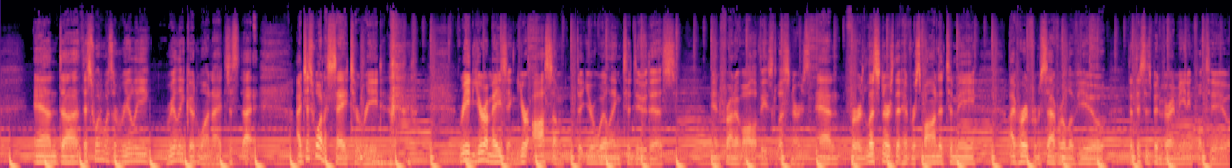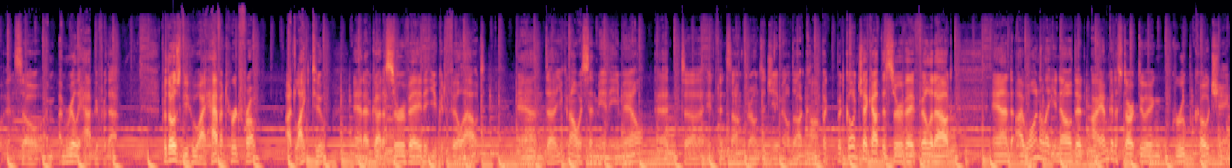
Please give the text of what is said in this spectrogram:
And uh, this one was a really, really good one. I just, I, I just want to say to Reed, Reed, you're amazing. You're awesome that you're willing to do this in front of all of these listeners. And for listeners that have responded to me, I've heard from several of you that this has been very meaningful to you. And so I'm, I'm really happy for that. For those of you who I haven't heard from, I'd like to. And I've got a survey that you could fill out. And uh, you can always send me an email at uh, infantsonthrones at gmail.com. But, but go and check out the survey, fill it out. And I want to let you know that I am going to start doing group coaching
